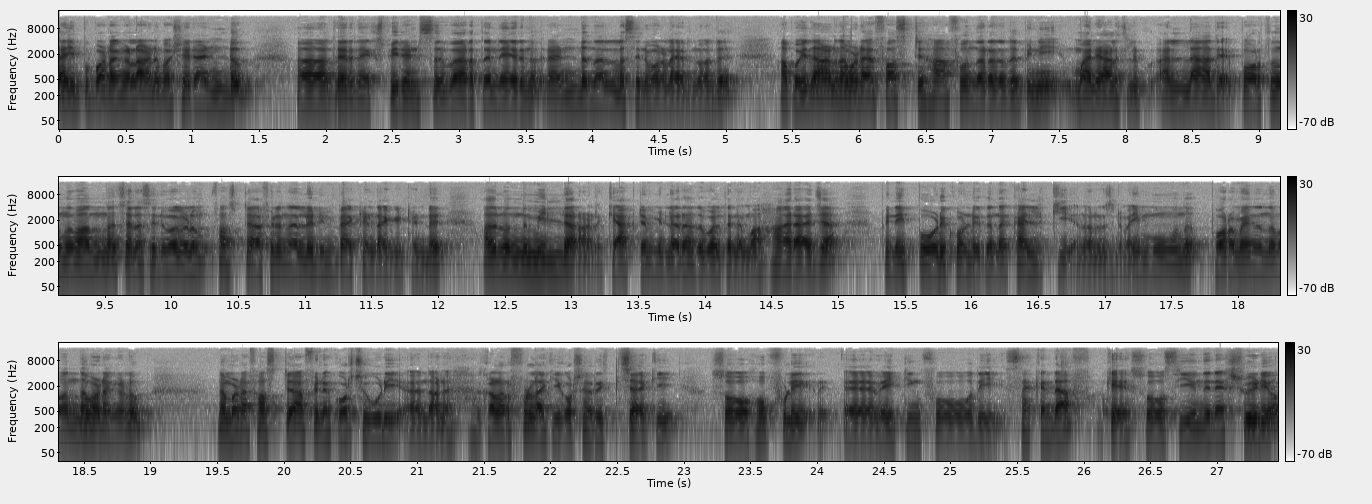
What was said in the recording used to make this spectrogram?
ടൈപ്പ് പടങ്ങളാണ്. പക്ഷേ രണ്ടും തരുന്ന എക്സ്പീരിയൻസ് വേറെ തന്നെയായിരുന്നു. രണ്ട് നല്ല സിനിമകളായിരുന്നു അത്. അപ്പോൾ ഇതാണ് നമ്മുടെ ഫസ്റ്റ് ഹാഫ് എന്ന് പറയുന്നത്. പിന്നെ മലയാളത്തിൽ അല്ലാതെ പുറത്തുനിന്ന് വന്ന ചില സിനിമകളും ഫസ്റ്റ് ഹാഫിൽ നല്ലൊരു ഇമ്പാക്റ്റ് ഉണ്ടാക്കിയിട്ടുണ്ട്. അതിലൊന്ന് മില്ലറാണ് ക്യാപ്റ്റൻ മില്ലർ അതുപോലെ തന്നെ മഹാരാജ പിന്നെ ഇപ്പോൾ ഓടിക്കൊണ്ടിരിക്കുന്ന കൽക്കി എന്ന് പറയുന്ന സിനിമ. ഈ മൂന്ന് പുറമേ നിന്ന് വന്ന പടങ്ങളും നമ്മുടെ ഫസ്റ്റ് ഹാഫിനെ കുറച്ചുകൂടി എന്താണ് കളർഫുള്ളാക്കി കുറച്ച് റിച്ച് ആക്കി. So hopefully waiting for the second half okay so see in the next video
